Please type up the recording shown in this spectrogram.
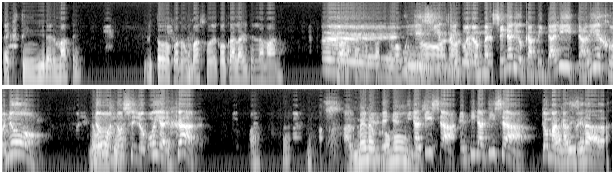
extinguir el mate y todo con un vaso de coca light en la mano. Eh, usted No, siempre no, con no. los mercenarios capitalistas, viejo, no. No, no se lo voy a dejar. Al menos El, el común. tira tiza, el tira tiza, toma No, no café. dice nada.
